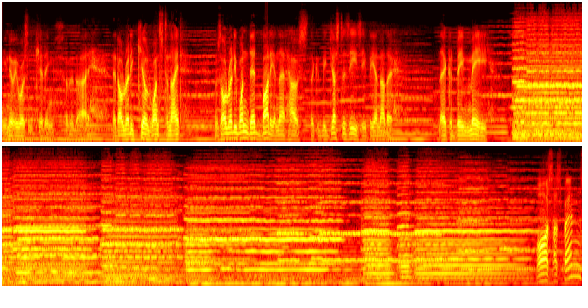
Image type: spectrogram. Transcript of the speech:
He knew he wasn't kidding, so did I. They'd already killed once tonight. There was already one dead body in that house. There could be just as easy be another. There could be me. For suspense,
